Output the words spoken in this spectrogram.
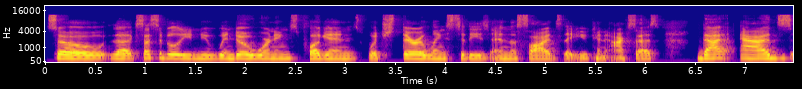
So the accessibility new window warnings plugins, which there are links to these in the slides that you can access, that adds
